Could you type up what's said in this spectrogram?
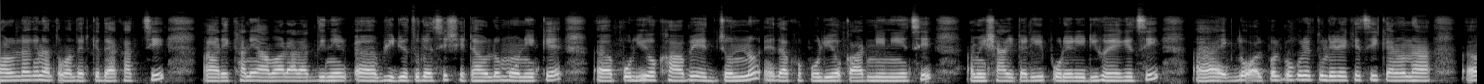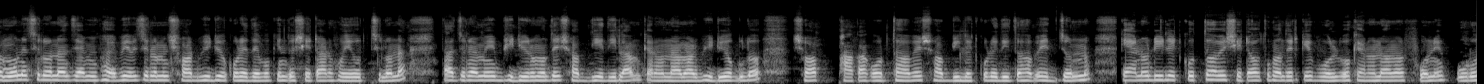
ভালো লাগে না, তোমাদেরকে দেখাচ্ছি। আর এখানে আবার আর একদিনের ভিডিও তুলেছি, সেটা হলো মনিকে পোলিও খাওয়াবে এর জন্য। এ দেখো পোলিও কার্ড নিয়ে নিয়েছি। আমি শাড়ি টাড়ি পরে রেডি হয়ে গেছি। এগুলো অল্প অল্প করে তুলে রেখেছি কেননা মনে ছিল না যে আমি ভেবেছিলাম শর্ট ভিডিও করে দেবো, কিন্তু সেটা আর হয়ে উঠছিল না। তার জন্য আমি ভিডিওর মধ্যে সব দিয়ে দিলাম, কেননা আমার ভিডিওগুলো সব ফাঁকা করতে হবে, সব ডিলিট করে দিতে হবে এর জন্য। কেন ডিলিট করতে হবে সেটাও তোমাদেরকে বলব, কেননা আমার ফোনে পুরো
